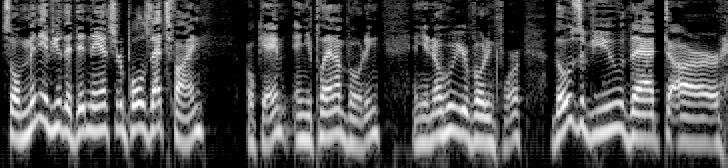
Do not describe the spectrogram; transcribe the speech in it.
So many of you that didn't answer the polls, that's fine. Okay, and you plan on voting, and you know who you're voting for. Those of you that are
